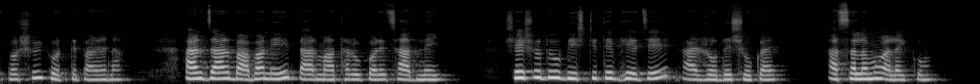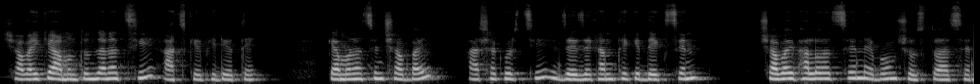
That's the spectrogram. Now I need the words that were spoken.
স্পর্শই করতে পারে না। আর যার বাবা নেই, তার মাথার উপরে ছাদ নেই। সে শুধু বৃষ্টিতে ভেজে আর রোদে শুকায়। আসসালামু আলাইকুম। সবাইকে আমন্ত্রণ জানাচ্ছি আজকের ভিডিওতে। কেমন আছেন সবাই? আশা করছি যে যেখান থেকে দেখছেন সবাই ভালো আছেন এবং সুস্থ আছেন।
